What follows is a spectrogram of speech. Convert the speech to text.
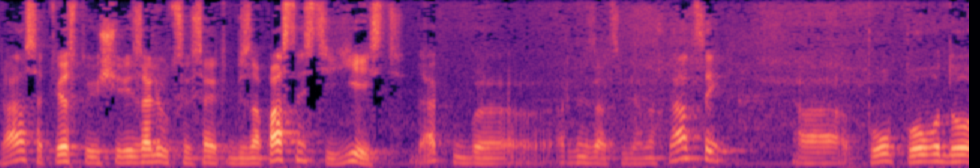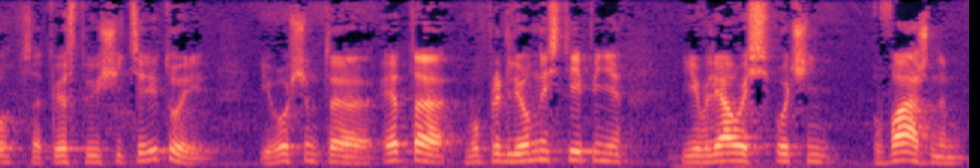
да, соответствующие резолюции Совета Безопасности есть, да, как бы Организации Объединенных Наций э, по поводу соответствующей территории. И, в общем-то, это в определенной степени являлось очень важным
